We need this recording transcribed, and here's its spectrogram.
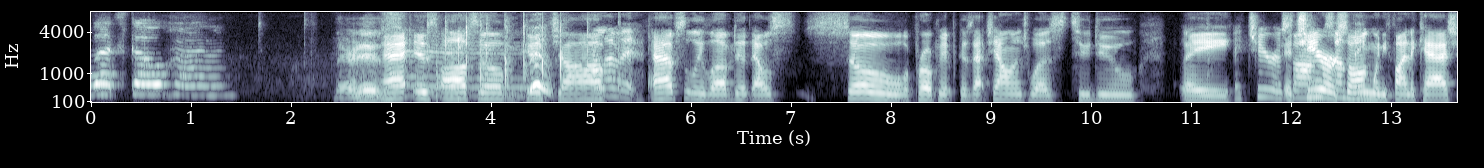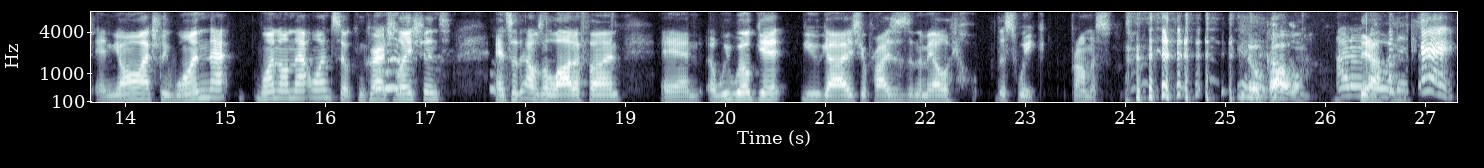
Let's go hunt. There it is. that is awesome. Good job. I love it. Absolutely loved it. That was so appropriate because that challenge was to do a A cheer, a a song, cheer or something. song when you find a cache, and y'all actually won that one on that one. So congratulations! and so that was a lot of fun. And uh, we will get you guys your prizes in the mail this week. Promise. No problem. I don't Yeah. know what it Okay.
